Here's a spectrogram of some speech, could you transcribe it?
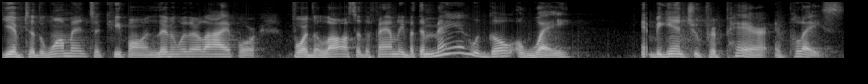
give to the woman to keep on living with her life or for the loss of the family. But the man would go away and begin to prepare a place.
